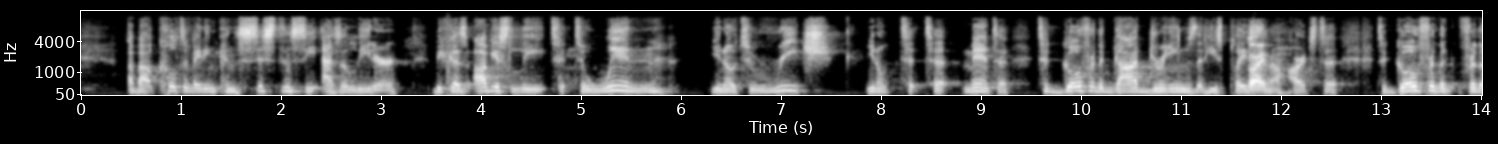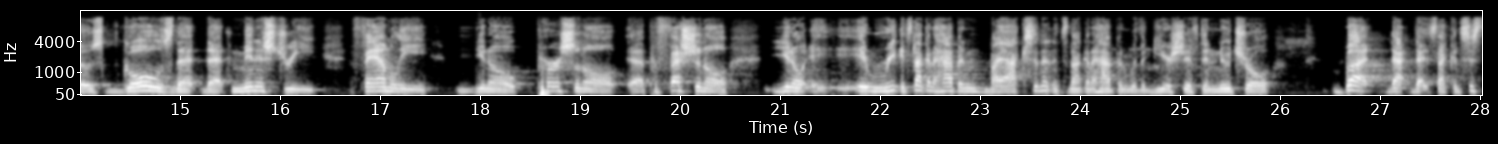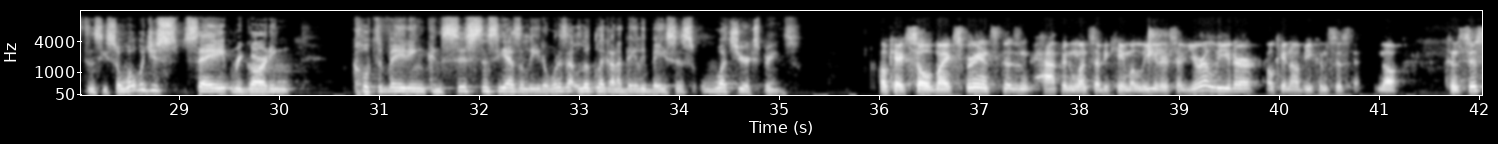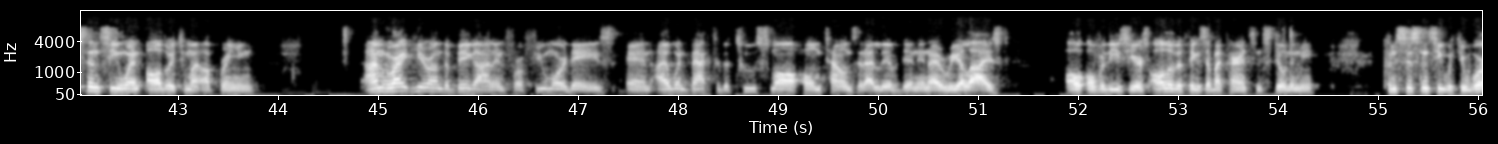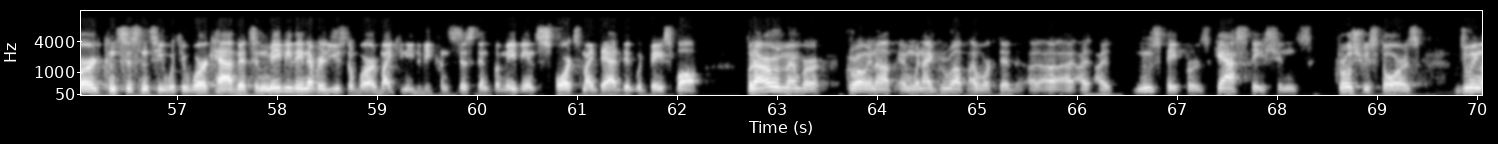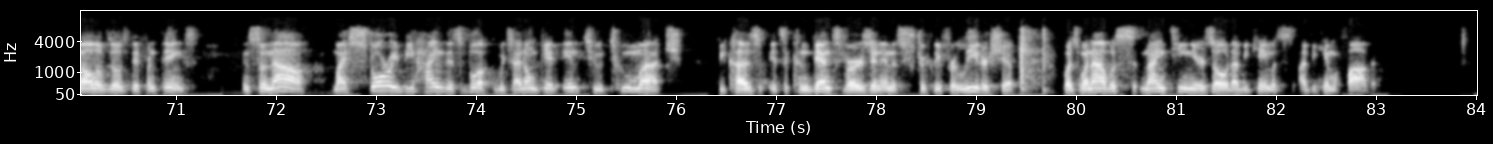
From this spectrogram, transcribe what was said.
about cultivating consistency as a leader? Because obviously to, to win, you know, to reach, you know, to, to man, to, to go for the God dreams that he's placed right. in our hearts, to, to go for the, for those goals that, that ministry, family, you know, personal, uh, professional, you know, it, it re- it's not going to happen by accident. It's not going to happen with a gear shift in neutral, but that that's that consistency. So, what would you say regarding cultivating consistency as a leader? What does that look like on a daily basis? What's your experience? Okay, so my experience doesn't happen once I became a leader. So you're a leader. Okay, now be consistent. No, consistency went all the way to my upbringing. I'm right here on the Big Island for a few more days, and I went back to the two small hometowns that I lived in, and I realized all over these years all of the things that my parents instilled in me consistency with your word, consistency with your work habits, and maybe they never used the word, Mike, you need to be consistent, but maybe in sports, my dad did with baseball. But I remember growing up, and when I grew up, I worked at uh, uh, uh, newspapers, gas stations, grocery stores, doing all of those different things. And so now my story behind this book, which I don't get into too much because it's a condensed version and it's strictly for leadership, was when I was 19 years old, I became a, I became a father.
